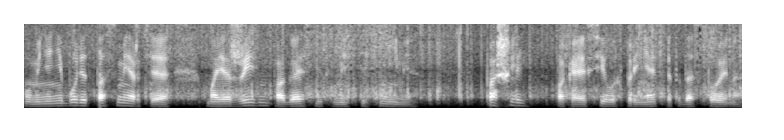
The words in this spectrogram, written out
у меня не будет посмертия, моя жизнь погаснет вместе с ними. Пошли, пока я в силах принять это достойно.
